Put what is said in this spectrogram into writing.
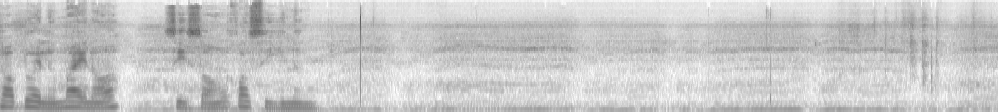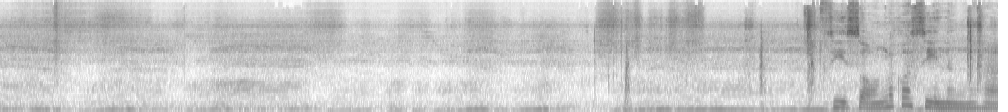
ชอบด้วยหรือไม่เนาะสี่สองแล้วก็สี่หนึ่ง สี่สองแล้วก็สี่หนึ่งนะคะ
